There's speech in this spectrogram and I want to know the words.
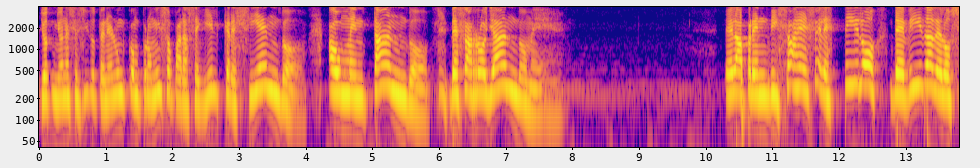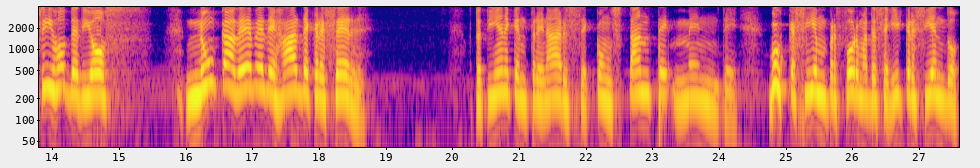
Yo, necesito tener un compromiso para seguir creciendo, aumentando, desarrollándome. El aprendizaje es el estilo de vida de los hijos de Dios. Nunca debe dejar de crecer. Usted tiene que entrenarse constantemente. Busque siempre formas de seguir creciendo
